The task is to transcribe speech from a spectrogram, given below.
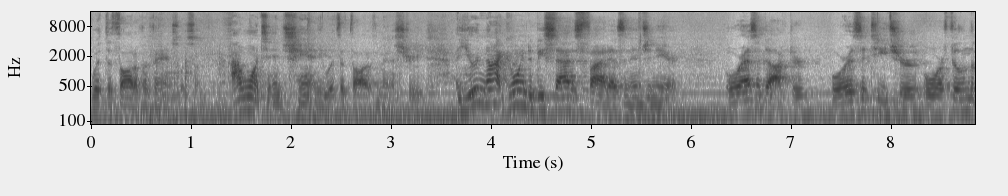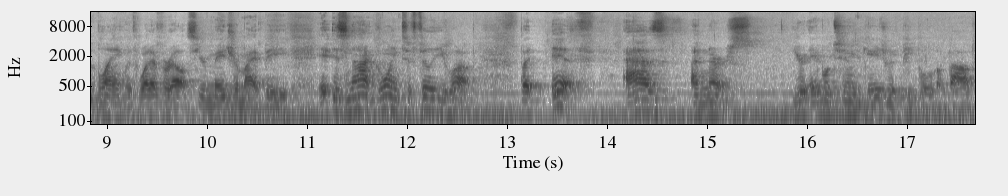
with the thought of evangelism. I want to enchant you with the thought of ministry. You're not going to be satisfied as an engineer. or as a doctor, or as a teacher, or fill in the blank with whatever else your major might be. It is not going to fill you up. But if, as a nurse, you're able to engage with people about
